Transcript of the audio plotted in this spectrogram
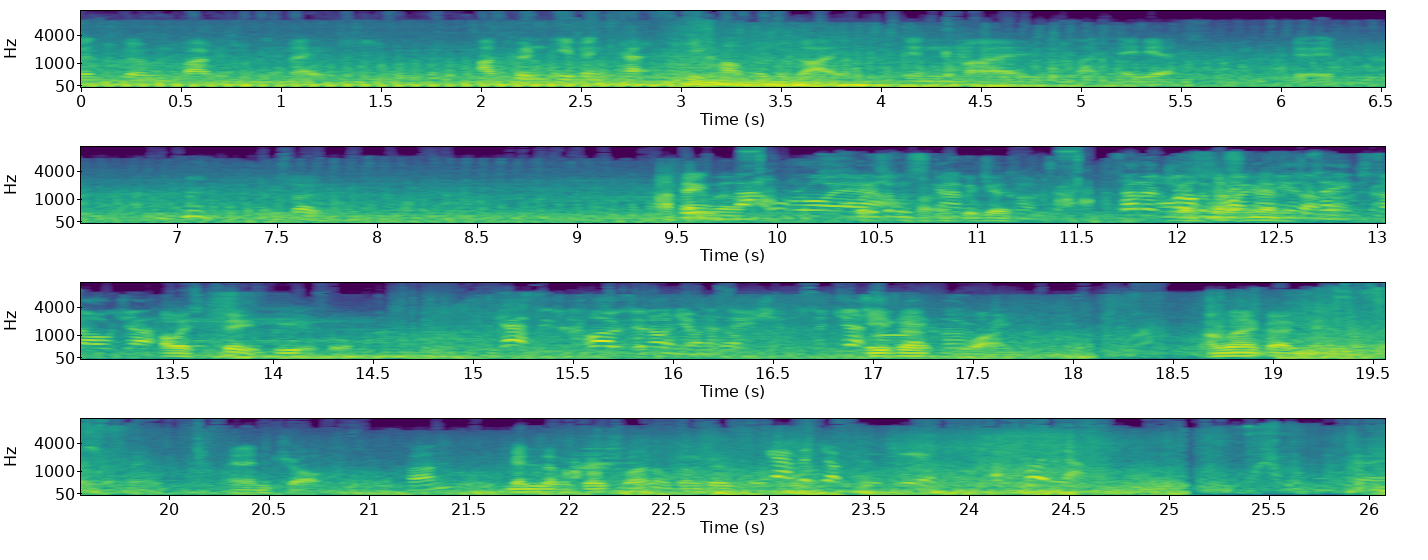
went to go and revive his, his mate. I couldn't even keep up with the guy in my like ADS. Dude, slow. I think Will. Battle Royale. He's on scavenger contract. Set oh, a Oh, drop he's on point for your team, soldier. Oh, it's two. Beautiful. Gas is closing on your position. Suggest Either one. I'm gonna go middle of the bridge, I and then drop. Fun? Middle of the bridge one, I'm gonna go for. Scavenge up some gear. Affirm now. Okay.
